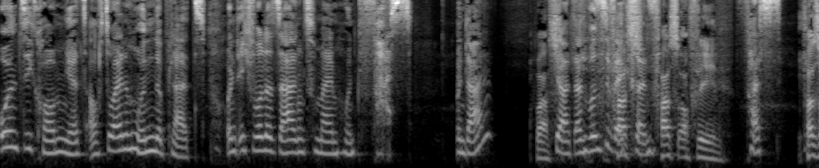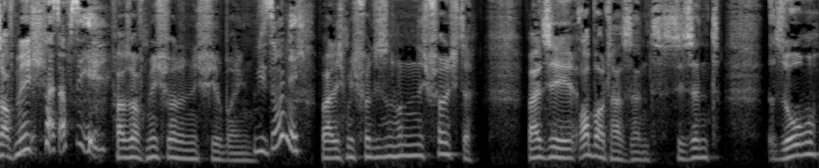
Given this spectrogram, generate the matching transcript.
Und Sie kommen jetzt auf so einem Hundeplatz. Und ich würde sagen zu meinem Hund, fass. Und dann? Was? Ja, dann würden Sie fass, wegrennen. Fass auf wen? Fass. Fass auf mich? Fass auf Sie. Fass auf mich würde nicht viel bringen. Wieso nicht? Weil ich mich vor diesen Hunden nicht fürchte. Weil sie Roboter sind. Sie sind so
